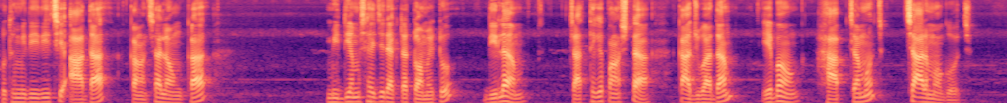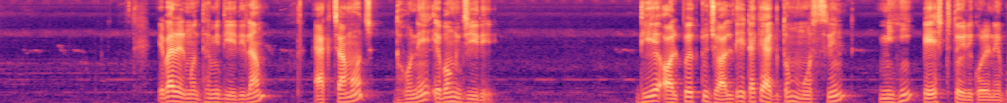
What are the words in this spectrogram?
প্রথমে দিয়ে দিয়েছি আদা, কাঁচা লঙ্কা মিডিয়াম সাইজের একটা টমেটো, দিলাম চার থেকে পাঁচটা কাজু বাদাম এবং হাফ চামচ চার মগজ। এবার এর মধ্যে আমি দিয়ে দিলাম এক চামচ ধনে এবং জিরে। দিয়ে অল্প একটু জল দিয়ে এটাকে একদম মসৃণ মিহি পেস্ট তৈরি করে নেব।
